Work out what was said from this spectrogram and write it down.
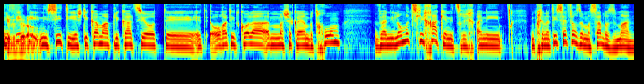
כאילו, ניסיתי, כאילו לא... ניסיתי, יש לי כמה אפליקציות, אה, הורדתי את כל מה שקיים בתחום, ואני לא מצליחה, כי אני צריך, אני, מבחינתי ספר זה מסע בזמן.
